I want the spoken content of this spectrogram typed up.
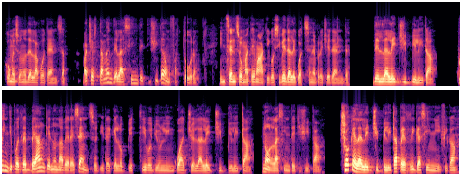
come sono della potenza ma certamente la sinteticità è un fattore, in senso matematico, si vede all'equazione precedente, della leggibilità. Quindi potrebbe anche non avere senso dire che l'obiettivo di un linguaggio è la leggibilità, non la sinteticità. Ciò che la leggibilità per riga significa,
